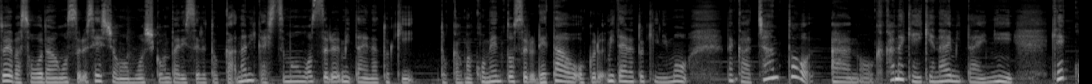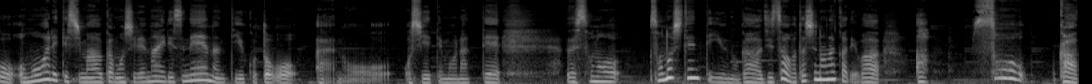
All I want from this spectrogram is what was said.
例えば相談をするセッションを申し込んだりするとか何か質問をするみたいな時とか、まあ、コメントするレターを送るみたいな時にもなんかちゃんとあの書かなきゃいけないみたいに結構思われてしまうかもしれないですねなんていうことをあの教えてもらって私そのその視点っていうのが実は私の中ではあそうか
